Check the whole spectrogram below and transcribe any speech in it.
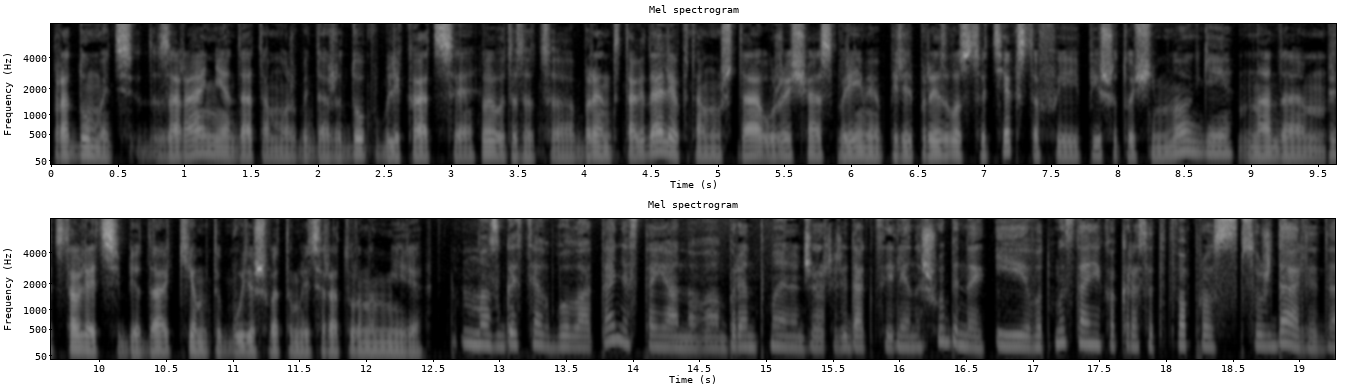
продумать заранее, да, там, может быть, даже до публикации, вот этот э, бренд и так далее, потому что, да, уже сейчас время перепроизводства текстов, и пишут очень многие. Надо представлять себе, да, кем ты будешь в этом литературном мире. У нас в гостях была Таня Стоянова, бренд-менеджер редакции Елены Шубиной, и вот мы с Таней как раз этот вопрос обсуждали, да,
